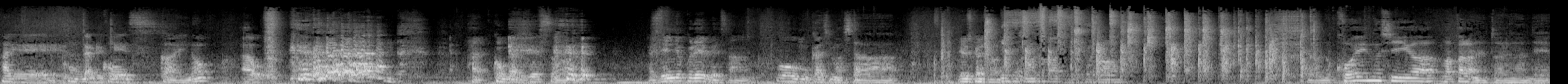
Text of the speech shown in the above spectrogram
はい。えー、ダルケース。今回の。青。はい。今回のゲストの はい電力レーベルさんをお迎えしました。よろしくお願いします。声主がわからないとあれなんで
